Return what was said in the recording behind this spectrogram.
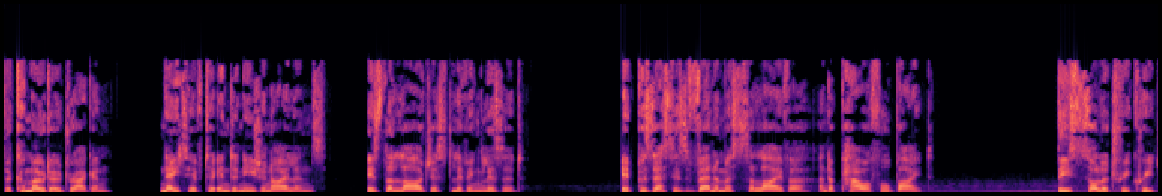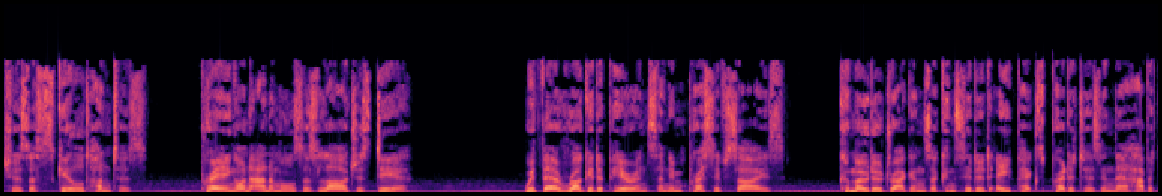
The Komodo dragon, native to Indonesian islands, is the largest living lizard. It possesses venomous saliva and a powerful bite. These solitary creatures are skilled hunters, preying on animals as large as deer. With their rugged appearance and impressive size, Komodo dragons are considered apex predators in their habitat.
